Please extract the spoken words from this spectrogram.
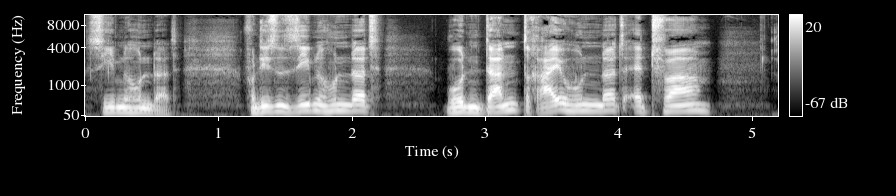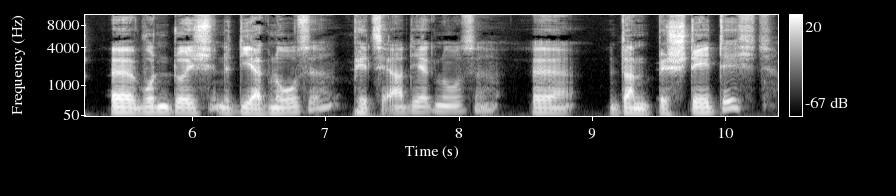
700. Von diesen 700 wurden dann 300 etwa, äh, wurden durch eine Diagnose, PCR-Diagnose, äh, dann bestätigt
